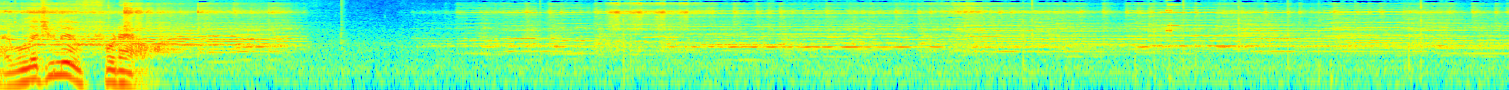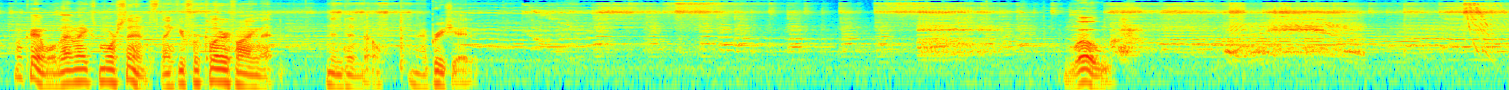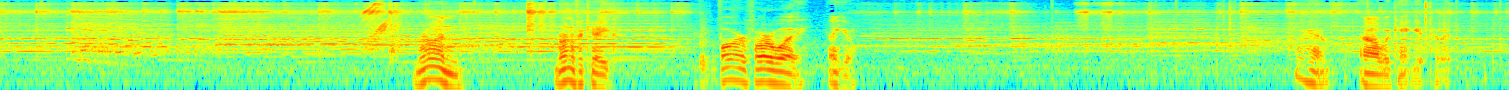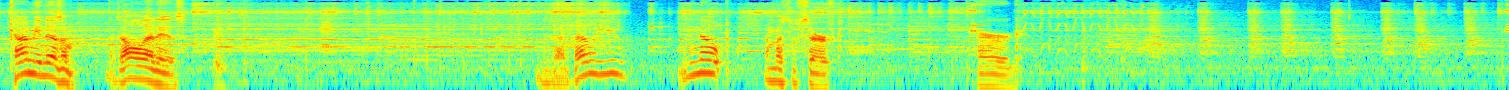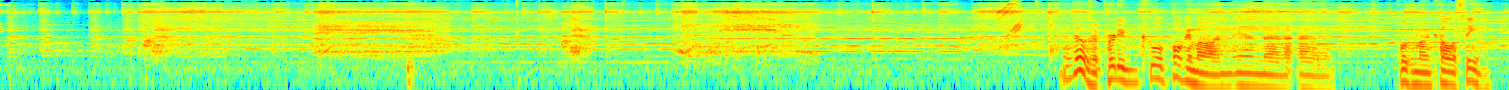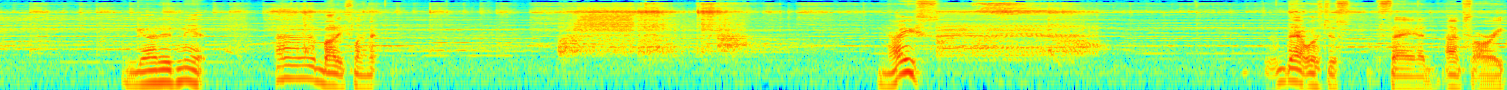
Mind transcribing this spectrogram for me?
I will let you live for now. Okay, well that makes more sense. Thank you for clarifying that, Nintendo. I appreciate it. Whoa. Run. Runificate. Far, far away. Thank you. We have... Oh, we can't get to it. Communism. That's all that is. Did I battle you? Nope. I must have surfed. Erg. Now, that was a pretty cool Pokemon in uh, uh, Pokemon Colosseum. Gotta admit. Uh, body slam it. Nice. That was just sad. I'm sorry.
